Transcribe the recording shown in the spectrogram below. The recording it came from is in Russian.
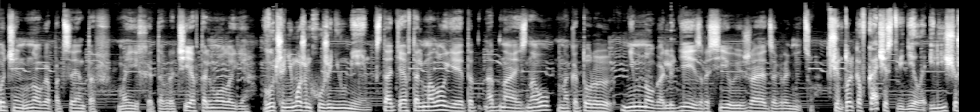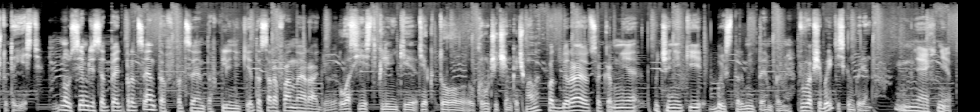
Очень много пациентов моих – это врачи-офтальмологи. Лучше не можем, хуже не умеем. Кстати, офтальмология – это одна из наук, на которую немного людей из России уезжают за границу. В чем, только в качестве дела или еще что-то есть? Ну, 75% пациентов в клинике – это сарафанное радио. У вас есть клиники, те, кто круче, чем Качмала? Подбираются ко мне ученики быстрыми темпами. Вы вообще боитесь конкурентов? У меня их нет.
